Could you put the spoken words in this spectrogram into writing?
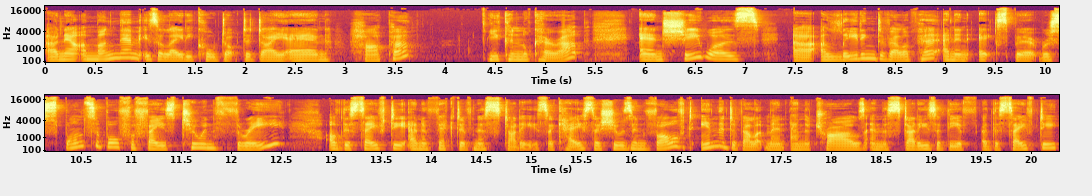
Uh, now, among them is a lady called Dr. Diane Harper. You can look her up, and she was uh, a leading developer and an expert responsible for phase two and three of the safety and effectiveness studies. Okay, so she was involved in the development and the trials and the studies of the of the safety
